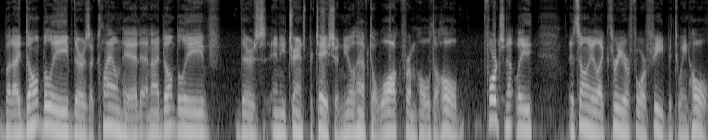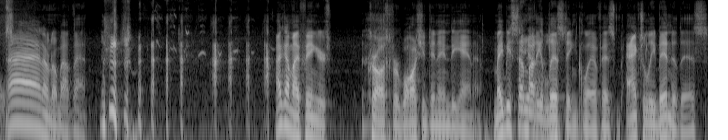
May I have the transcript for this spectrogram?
but I don't believe there's a clown head, and I don't believe there's any transportation. You'll have to walk from hole to hole. Fortunately, it's only like three or four feet between holes. I don't know about that. I got my fingers crossed for Washington, Indiana. Maybe somebody Yeah. listening, Cliff, has actually been to this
